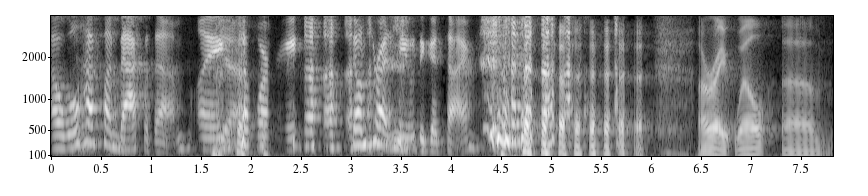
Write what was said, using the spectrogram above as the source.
Oh, we'll have fun back with them. Like, Yeah. don't worry. Don't threaten me with a good time. All right. Well, um,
